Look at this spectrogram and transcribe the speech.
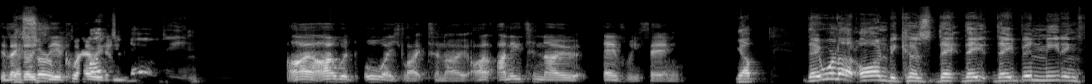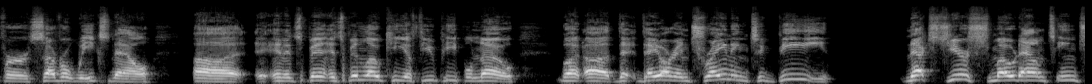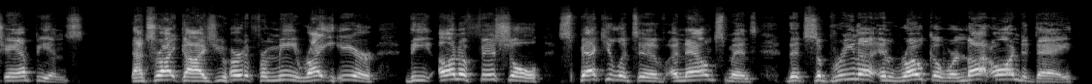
did they Yes, go sir. to the aquarium? to know. I, I would always like to know. I, I need to know everything. Yep. They were not on because they they they've been meeting for several weeks now, uh, and it's been it's been low key. A few people know, but uh, they, they are in training to be next year's Schmodown team champions. That's right, guys. You heard it from me right here. The unofficial speculative announcement that Sabrina and Rocha were not on today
